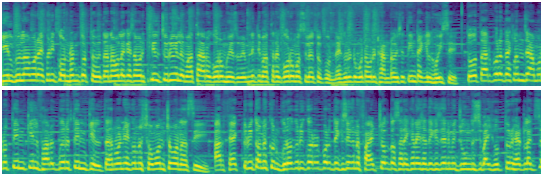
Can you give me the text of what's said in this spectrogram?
কিলগুলো আমার এখনই কনফার্ম করতে হবে। তা না হলে গেছে আমার কিল চুরি হলে মাথা আরও গরম হয়ে যাবে। এমনিতে মাথাটা গরম আছিল এতক্ষণ। এখন একটু মোটামুটি ঠান্ডা হয়েছে, তিনটা কিল হয়েছে তো তারপরে দেখলাম যে আমারও তিন কিল, ফারুক ভাইয়েরও তিন কিল, তার মানে এখনও সমান সমান আছি। আর ফ্যাক্টরিতে অনেকক্ষণ ঘোরাঘুরি করার পর দেখেছি এখানে ফাইট চলতেছে, আর এখানে এসে দেখেছি আমি জুম দিছি, ভাই সত্তর হেড লাগছে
